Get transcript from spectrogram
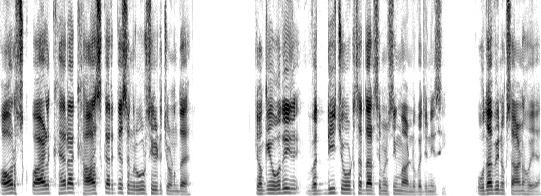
ਔਰ ਸੁਖਪਾਲ ਖਹਿਰਾ ਖਾਸ ਕਰਕੇ ਸੰਗਰੂਰ ਸੀਟ ਚੁਣਦਾ ਹੈ, ਕਿਉਂਕਿ ਉਹਦੀ ਵੱਡੀ ਚੋਟ ਸਰਦਾਰ ਸਿਮਰ ਸਿੰਘ ਮਾਨ ਨੂੰ ਵੱਜਣੀ ਸੀ, ਉਹਦਾ ਵੀ ਨੁਕਸਾਨ ਹੋਇਆ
